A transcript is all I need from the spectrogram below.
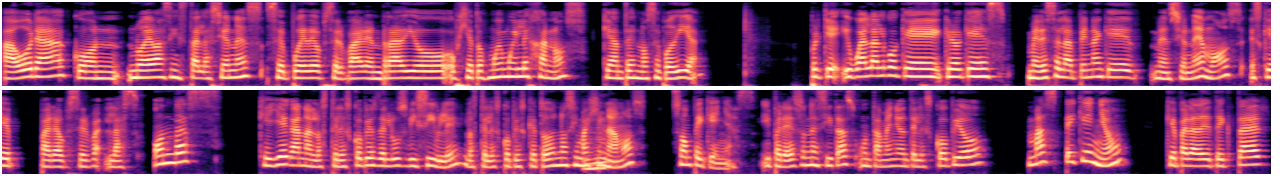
ahora con nuevas instalaciones se puede observar en radio objetos muy muy lejanos que antes no se podía. Porque igual algo que creo que es merece la pena que mencionemos es que para observar las ondas que llegan a los telescopios de luz visible, los telescopios que todos nos imaginamos, son pequeñas. Y para eso necesitas un tamaño de telescopio más pequeño que para detectar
